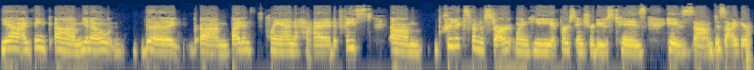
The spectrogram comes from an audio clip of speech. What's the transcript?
Yeah, I think um, you know the um, Biden's plan had faced um, critics from the start when he first introduced his his um, desire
